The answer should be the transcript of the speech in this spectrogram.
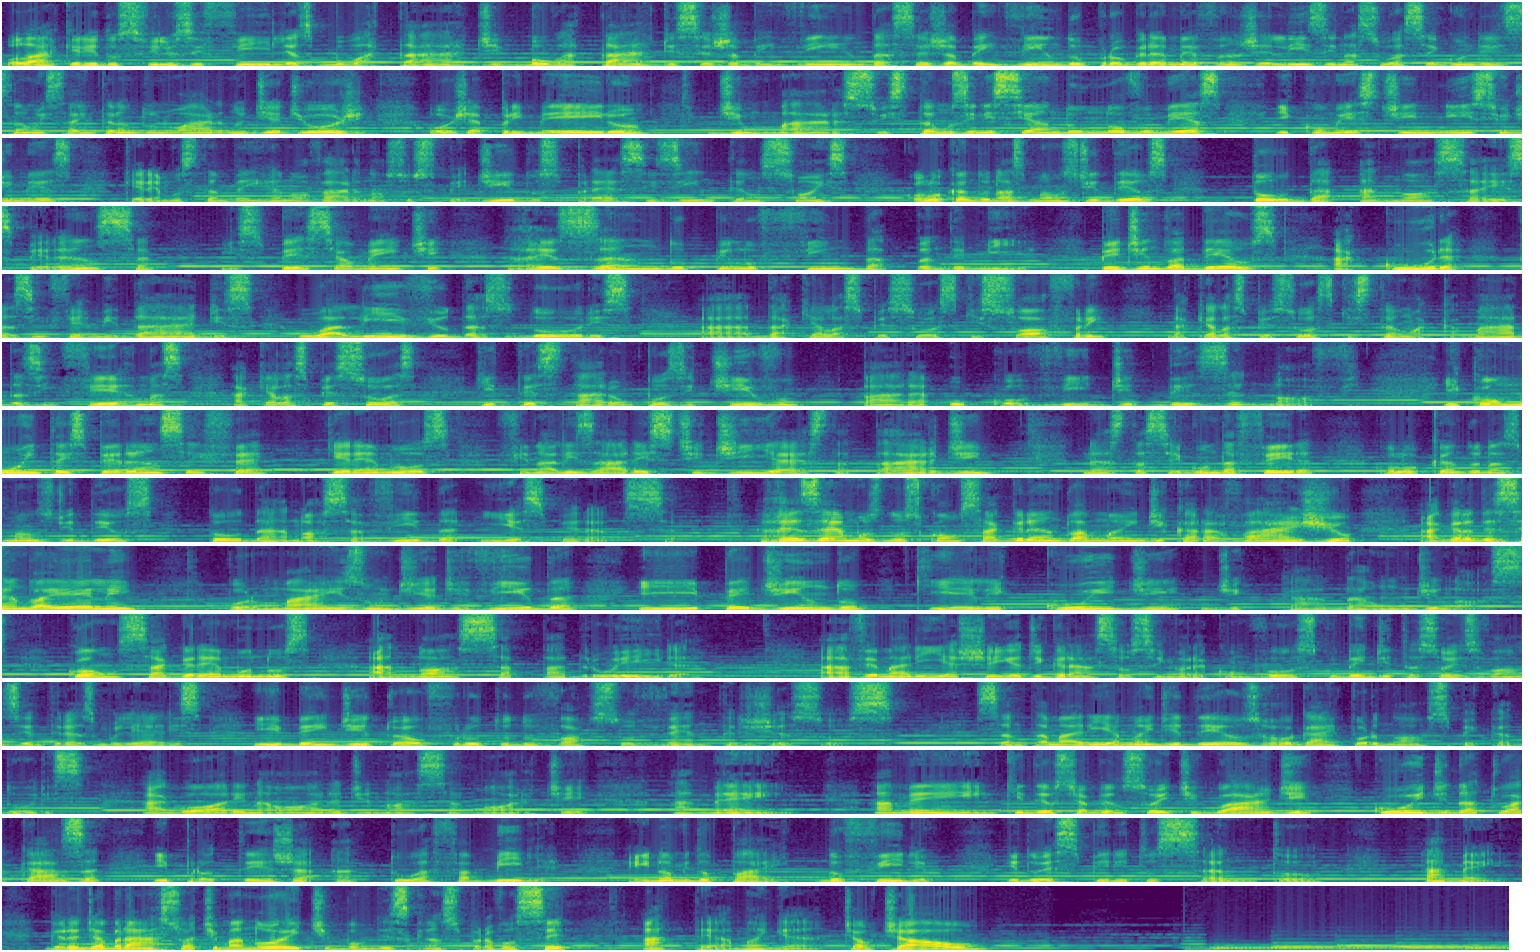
Olá, queridos filhos e filhas, boa tarde, boa tarde, seja bem-vinda, seja bem-vindo. O programa Evangelize, na sua segunda edição, está entrando no ar no dia de hoje. Hoje é 1 de março, estamos iniciando um novo mês e, com este início de mês, queremos também renovar nossos pedidos, preces e intenções, colocando nas mãos de Deus toda a nossa esperança, especialmente rezando pelo fim da pandemia pedindo a Deus a cura das enfermidades, o alívio das dores a, daquelas pessoas que sofrem, daquelas pessoas que estão acamadas, enfermas, aquelas pessoas que testaram positivo para o Covid-19. E com muita esperança e fé, queremos finalizar este dia, esta tarde, nesta segunda-feira, colocando nas mãos de Deus toda a nossa vida e esperança. Rezemos nos consagrando à Mãe de Caravaggio, agradecendo a Ele por mais um dia de vida e pedindo que Ele cuide de cada um de nós. Consagremos-nos à nossa padroeira. Ave Maria, cheia de graça, o Senhor é convosco. Bendita sois vós entre as mulheres, e bendito é o fruto do vosso ventre, Jesus. Santa Maria, Mãe de Deus, rogai por nós, pecadores, agora e na hora de nossa morte. Amém. Amém. Que Deus te abençoe e te guarde, cuide da tua casa e proteja a tua família. Em nome do Pai, do Filho e do Espírito Santo. Amém. Grande abraço, ótima noite, bom descanso para você. Até amanhã. Tchau, tchau.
